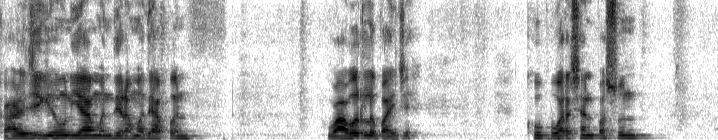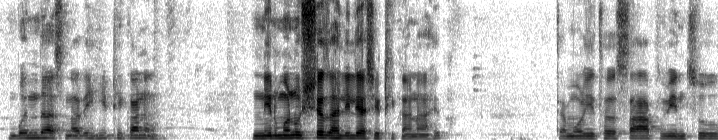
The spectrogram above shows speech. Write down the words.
काळजी घेऊन या मंदिरामध्ये आपण वावरलं पाहिजे. खूप वर्षांपासून बंद असणारी ही ठिकाणं निर्मनुष्य झालेली अशी ठिकाणं आहेत. त्यामुळे इथं साप विंचू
